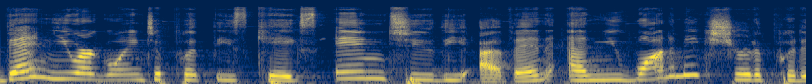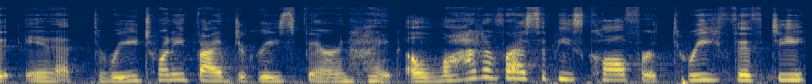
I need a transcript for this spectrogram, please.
Then you are going to put these cakes into the oven and you want to make sure to put it in at 325 degrees Fahrenheit. A lot of recipes call for 350,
